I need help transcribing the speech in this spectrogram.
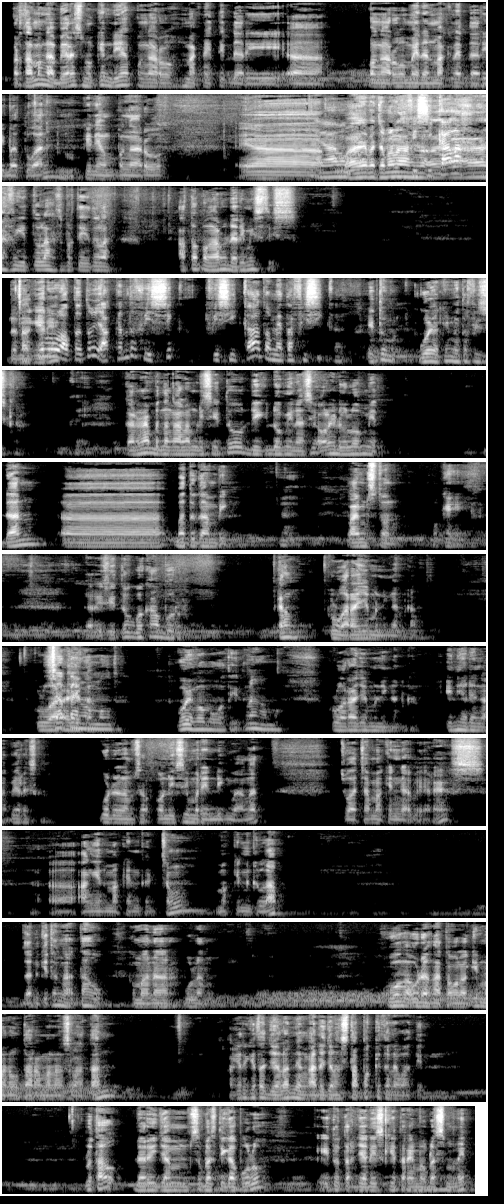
Pertama nggak beres mungkin dia pengaruh magnetik dari eh, pengaruh medan magnet dari batuan, mungkin yang pengaruh ya, Ya, macam lah, fisika lah. ah, itulah seperti itulah, atau pengaruh dari mistis. Dan Tapi akhirnya lu waktu itu yakin tuh fisik, fisika atau metafisika? itu gue yakin metafisika. Oke. karena bentang alam di situ didominasi oleh dolomit dan eh, batu gamping Hmm. Limestone. Oke. Dari situ gue kabur. Kang keluar aja mendingan kang. Keluar Siapa aja yang kang. ngomong tuh? gue yang ngomong waktu itu. Lu ngomong. keluar aja mendingan kang. Ini ada yang nggak beres kang. Gue dalam kondisi merinding banget. Cuaca makin nggak beres Eh, angin makin kenceng makin gelap. Dan kita nggak tahu ke mana arah pulang. Gua nggak udah nggak tahu lagi mana utara mana selatan akhirnya kita jalan yang ada jalan setapak kita lewatin. Lu tahu dari jam 11.30 itu terjadi sekitar 15 menit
